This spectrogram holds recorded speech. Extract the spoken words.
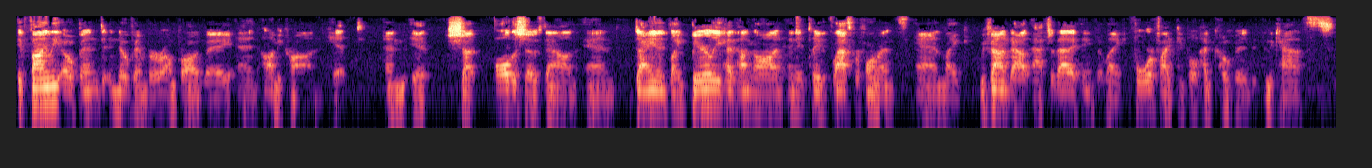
it finally opened in November on Broadway, and Omicron hit, and it shut all the shows down. Diana like barely had hung on and it played its last performance and like we found out after that I think that like four or five people had COVID in the cast.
